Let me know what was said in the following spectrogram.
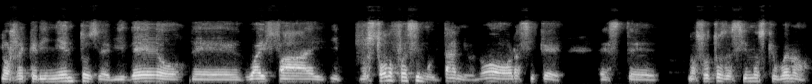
los requerimientos de video, de Wi-Fi, y pues todo fue simultáneo, ¿no? Ahora sí que este, nosotros decimos que, bueno,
